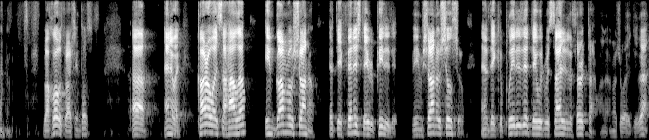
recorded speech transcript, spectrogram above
Machlokas, Rashi, and Tosis. Anyway, Karo was Sahala. Im Gamru Shano. If they finished, they repeated it. Vim Shano Shilshu. And if they completed it, they would recite it a third time. I'm not sure why they do that.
